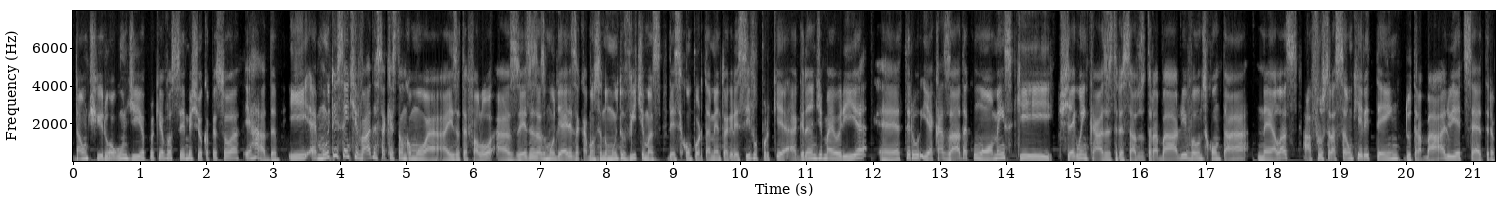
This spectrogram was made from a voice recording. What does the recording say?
dar um tiro algum dia porque você mexeu com a pessoa errada. E é muito incentivada essa questão, como a Isa até falou, às vezes as mulheres acabam sendo muito vítimas desse comportamento agressivo porque a grande maioria é hétero e é casada com homens que chegam em casa estressados do trabalho e vão descontar nelas a frustração que ele tem do trabalho e etc.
